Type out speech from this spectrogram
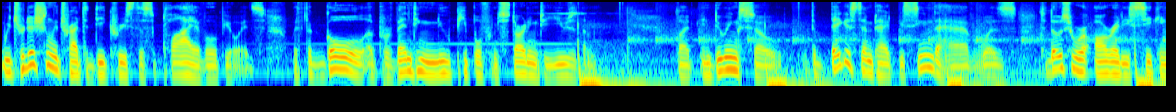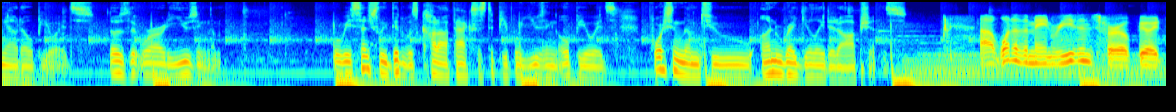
we traditionally tried to decrease the supply of opioids with the goal of preventing new people from starting to use them. But in doing so, the biggest impact we seemed to have was to those who were already seeking out opioids, those that were already using them. What we essentially did was cut off access to people using opioids, forcing them to unregulated options. Uh, one of the main reasons for opioid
